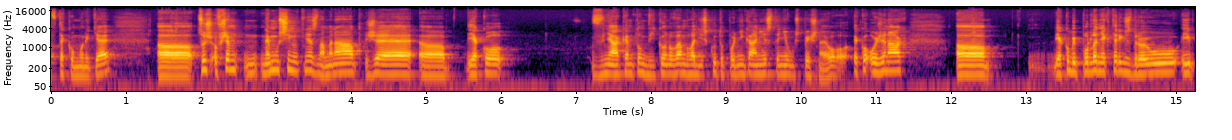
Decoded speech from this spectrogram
v té komunitě. Uh, což ovšem nemusí nutně znamenat, že uh, jako v nějakém tom výkonovém hledisku to podnikání je stejně úspěšné. Jo? Jako o ženách, uh, jakoby podle některých zdrojů, i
